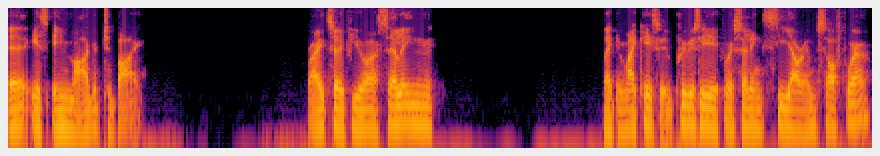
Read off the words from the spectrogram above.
uh, is in market to buy. right? So if you are selling, like in my case, previously, if we're selling CRM software,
